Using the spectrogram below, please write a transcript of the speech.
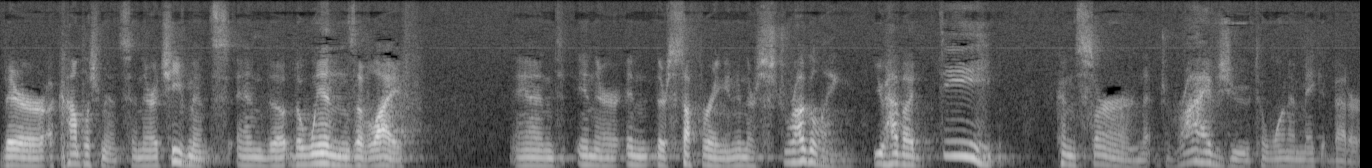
their accomplishments and their achievements and the, the wins of life. And in their, in their suffering and in their struggling, you have a deep concern that drives you to want to make it better.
